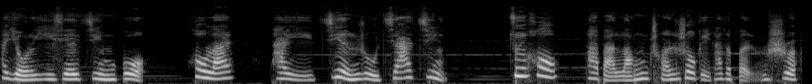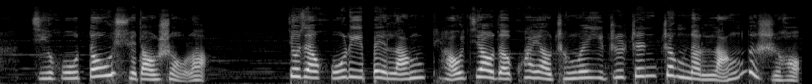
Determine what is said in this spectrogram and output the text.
他有了一些进步。后来，他已渐入佳境，最后。他把狼传授给他的本事几乎都学到手了。就在狐狸被狼调教的快要成为一只真正的狼的时候，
